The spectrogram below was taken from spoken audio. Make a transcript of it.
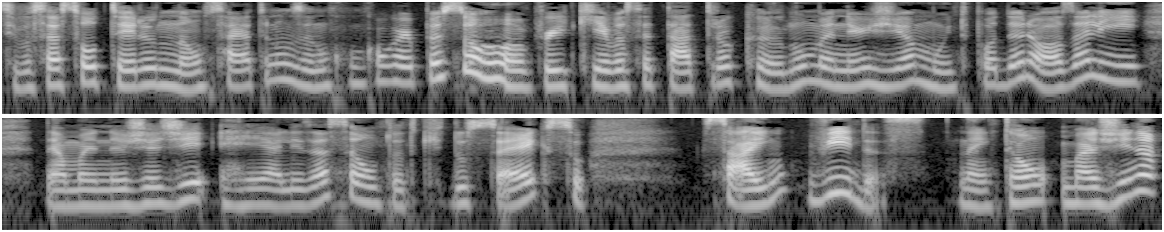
se você é solteiro, não saia transando com qualquer pessoa, porque você tá trocando uma energia muito poderosa ali, né? Uma energia de realização, tanto que do sexo saem vidas, né? Então, imagina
